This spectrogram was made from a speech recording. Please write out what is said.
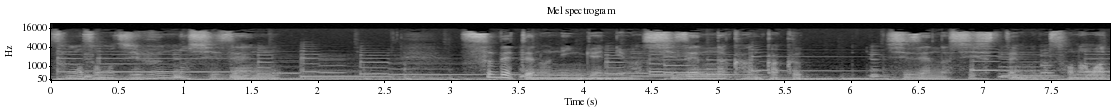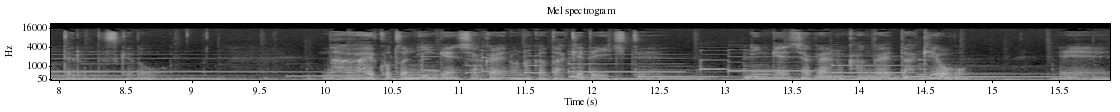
そもそも自分の自然全ての人間には自然な感覚自然なシステムが備わってるんですけど長いこと人間社会の中だけで生きて人間社会の考えだけを、えー、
